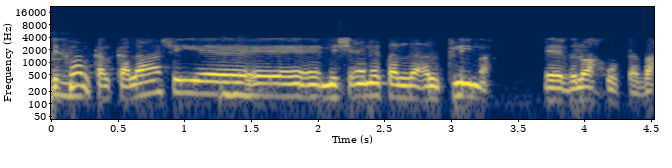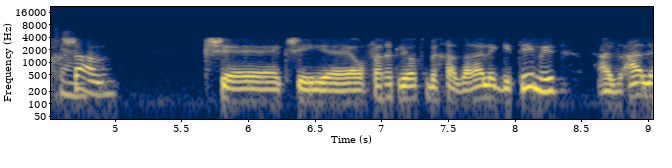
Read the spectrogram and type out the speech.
בכלל, כלכלה שהיא אה, נשענת על, על פנימה ולא החוצה. ועכשיו, כש, כשהיא אה, הופכת להיות בחזרה לגיטימית, אז א',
